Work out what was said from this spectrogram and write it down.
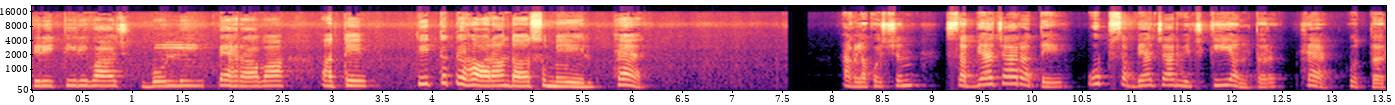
ਰੀਤੀ ਰਿਵਾਜ ਬੋਲੀ, ਪਹਿਰਾਵਾ ਅਤੇ ਤਿੱਤ ਤਿਹਾਰਾਂ ਦਾ ਸੁਮੇਲ ਹੈ। ਅਗਲਾ ਕੁਐਸਚਨ ਸੱਭਿਆਚਾਰ ਅਤੇ ਉਪ ਸੱਭਿਆਚਾਰ ਵਿੱਚ ਕੀ ਅੰਤਰ ਹੈ? ਉੱਤਰ,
